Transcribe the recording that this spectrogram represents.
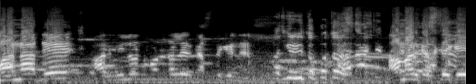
মানা দে আর মিলন মন্ডলের কাছ থেকে নেন। আমার কাছ থেকে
